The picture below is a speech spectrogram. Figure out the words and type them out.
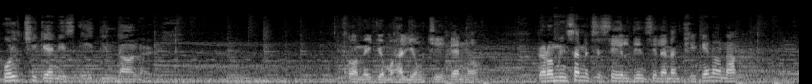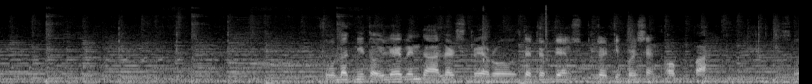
whole chicken is $18. So, medyo mahal yung chicken, no? Pero minsan nagsisale din sila ng chicken, no, nak? Tulad nito, $11 pero 30% 30% off pa. So,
